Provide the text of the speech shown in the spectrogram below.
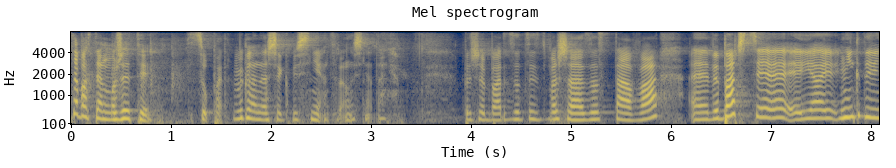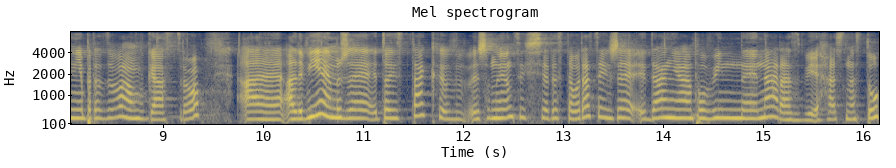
Sebastian, może ty. Super, wyglądasz jakbyś nie jadł rano śniadania. Proszę bardzo, to jest wasza zastawa. E, Wybaczcie, ja nigdy nie pracowałam w gastro, ale wiem, że to jest tak w szanujących się restauracjach, że dania powinny naraz wjechać na stół,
